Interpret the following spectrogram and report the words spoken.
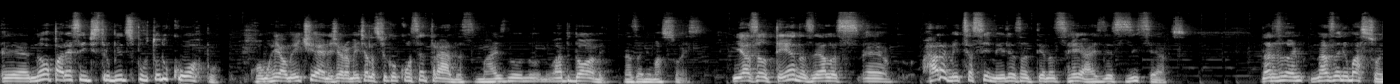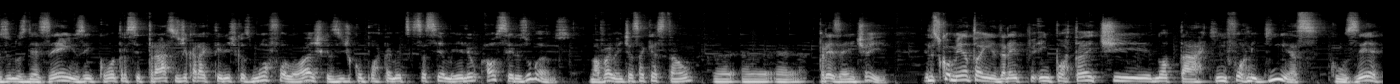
é, não aparecem distribuídas por todo o corpo, como realmente é, né? geralmente elas ficam concentradas mais no, no, no abdômen nas animações. E as antenas, elas é, raramente se assemelham às antenas reais desses insetos. Nas, nas animações e nos desenhos encontra-se traços de características morfológicas e de comportamentos que se assemelham aos seres humanos. Novamente, essa questão é, é, é presente aí. Eles comentam ainda, né, é importante notar que em formiguinhas, com Z,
